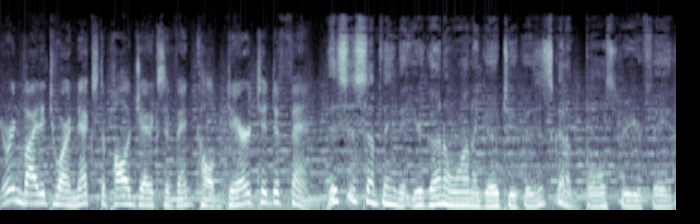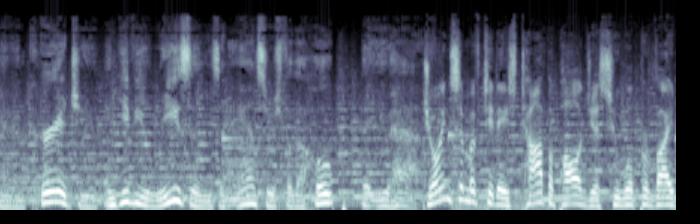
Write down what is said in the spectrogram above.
You're invited to our next apologetics event called Dare to Defend. This is something that you're going to want to go to because it's going to bolster your faith and encourage you and give you reasons and answers for the hope that you have. Join some of today's top apologists who will provide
